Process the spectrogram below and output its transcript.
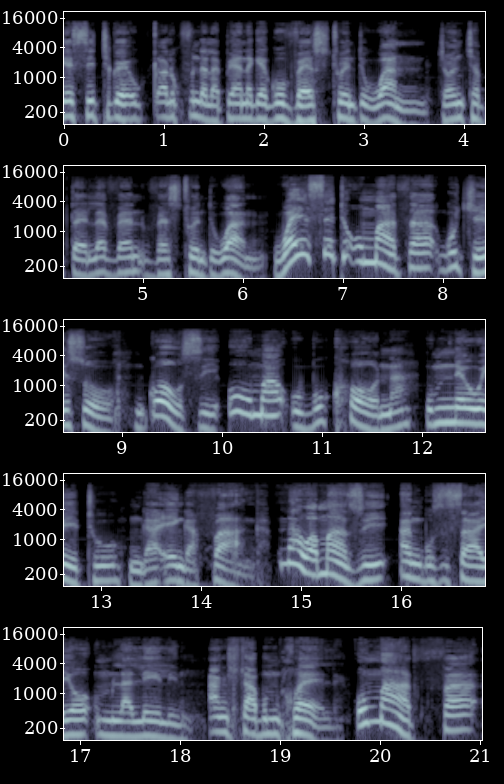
ke sithi ke ukuqala ukufunda laphayana ke ku verse 21 John chapter 11 verse 21 wayesethi uMartha kuJesu Nkosi uma ubukhona umne wethu nga engafanga. Nawa amazwi angibusisayo umlaleli angihlaba umxhwele uMartha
